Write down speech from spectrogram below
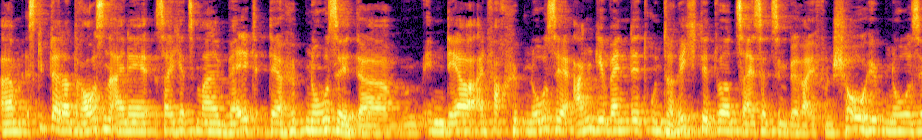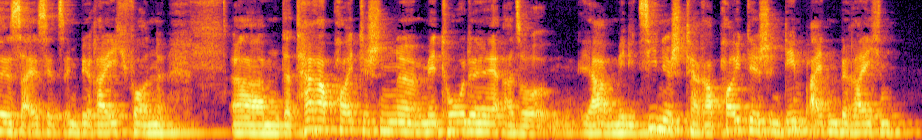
Ähm, es gibt ja da draußen eine, sage ich jetzt mal, Welt der Hypnose, der, in der einfach Hypnose angewendet, unterrichtet wird, sei es jetzt im Bereich von Showhypnose, sei es jetzt im Bereich von ähm, der therapeutischen äh, Methode, also ja, medizinisch, therapeutisch in den beiden Bereichen.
